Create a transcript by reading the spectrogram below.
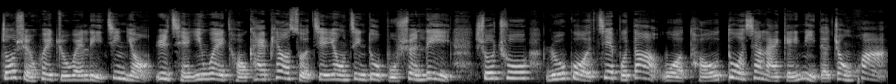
中选会主委李进勇日前因为投开票所借用进度不顺利，说出“如果借不到，我头剁下来给你”的重话。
